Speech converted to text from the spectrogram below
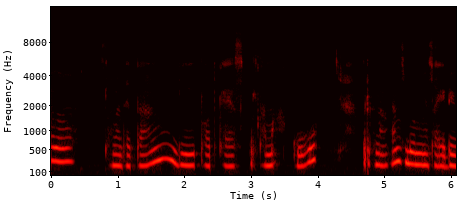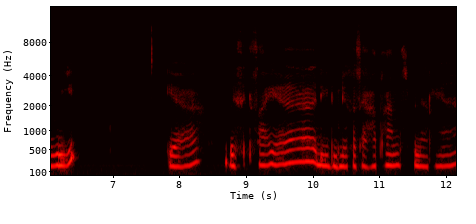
Halo, selamat datang di podcast pertama aku. Perkenalkan sebelumnya saya Dewi. Ya, basic saya di dunia kesehatan sebenarnya.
